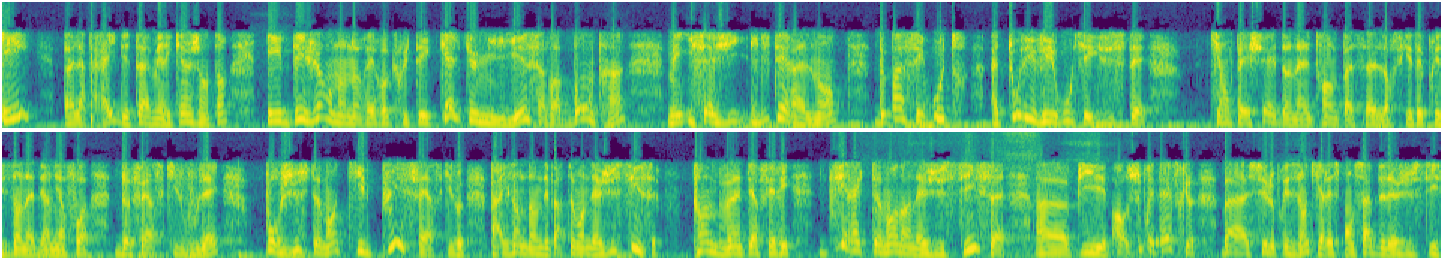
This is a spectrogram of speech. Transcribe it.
et euh, l'appareil d'État américain, j'entends. Et déjà, on en aurait recruté quelques milliers, ça va bon train, mais il s'agit littéralement de passer outre à tous les verrous qui existaient qui empêchait Donald Trump, lorsqu'il était président la dernière fois, de faire ce qu'il voulait, pour justement qu'il puisse faire ce qu'il veut. Par exemple, dans le département de la justice, Trump veut interférer directement dans la justice, euh, puis oh, sous prétexte que bah, c'est le président qui est responsable de la justice.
